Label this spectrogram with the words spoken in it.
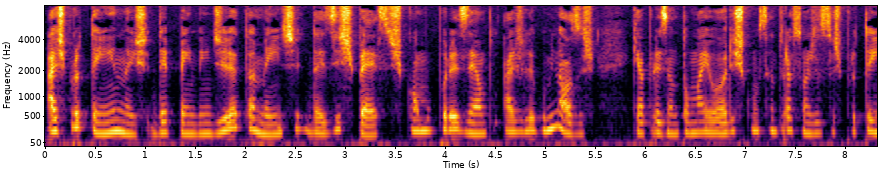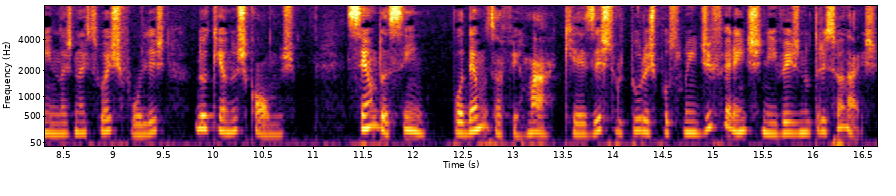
As proteínas dependem diretamente das espécies, como por exemplo as leguminosas, que apresentam maiores concentrações dessas proteínas nas suas folhas do que nos colmos. Sendo assim, podemos afirmar que as estruturas possuem diferentes níveis nutricionais.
